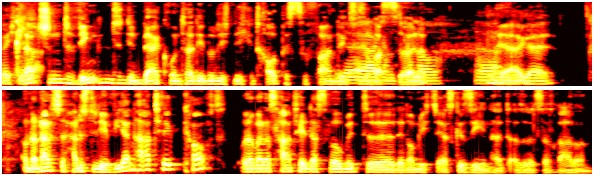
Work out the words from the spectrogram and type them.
richtig. klatschend, winkend den Berg runter, den du dich nicht getraut bist zu fahren. Denkst du so, was zur Hölle? genau. Ja. Ja, geil. Und dann hattest du, hattest du dir wieder ein Hardtail gekauft? Oder war das Hardtail das, womit äh, der Dominik zuerst gesehen hat? Also das ist das Radon.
